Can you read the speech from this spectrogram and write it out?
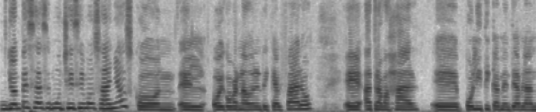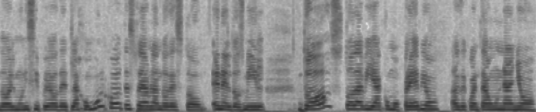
yo empecé hace muchísimos años con el hoy gobernador Enrique Alfaro eh, a trabajar políticamente hablando el municipio de Tlajomulco. Te estoy hablando de esto en el 2002, todavía como previo, haz de cuenta, un año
